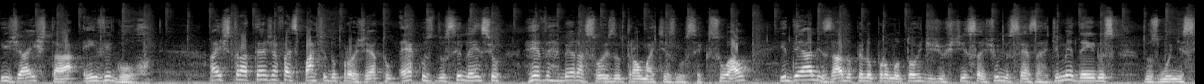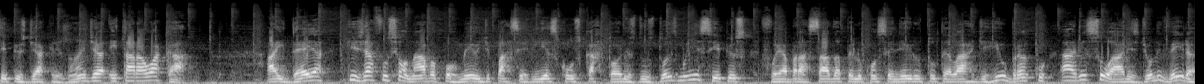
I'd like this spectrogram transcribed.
e já está em vigor. A estratégia faz parte do projeto Ecos do Silêncio Reverberações do Traumatismo Sexual, idealizado pelo promotor de justiça Júlio César de Medeiros, nos municípios de Acrilândia e Tarauacá. A ideia, que já funcionava por meio de parcerias com os cartórios dos dois municípios, foi abraçada pelo conselheiro tutelar de Rio Branco, Ari Soares de Oliveira,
